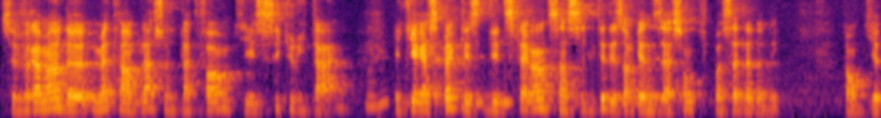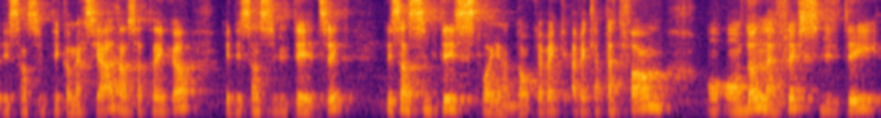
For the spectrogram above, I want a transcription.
c'est vraiment de mettre en place une plateforme qui est sécuritaire mhm. et qui respecte les, différentes sensibilités des organisations qui possèdent la donnée. Donc, il y a des sensibilités commerciales dans certains cas, il y a des sensibilités éthiques, des sensibilités citoyennes. Donc, avec, avec la plateforme, on, on donne la flexibilité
